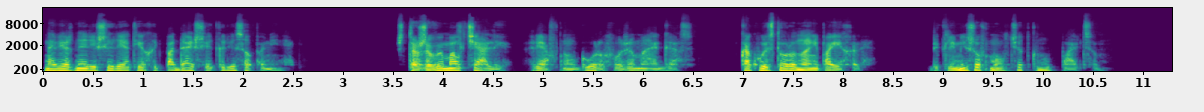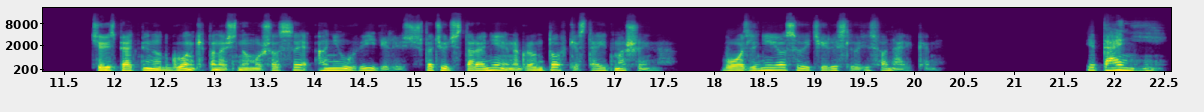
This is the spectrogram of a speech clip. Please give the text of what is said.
Наверное, решили отъехать подальше и колесо поменять. «Что же вы молчали?» — рявкнул Гуров, выжимая газ. «В какую сторону они поехали?» Беклемишев молча ткнул пальцем. Через пять минут гонки по ночному шоссе они увидели, что чуть в стороне на грунтовке стоит машина. Возле нее суетились люди с фонариками. «Это они!» —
